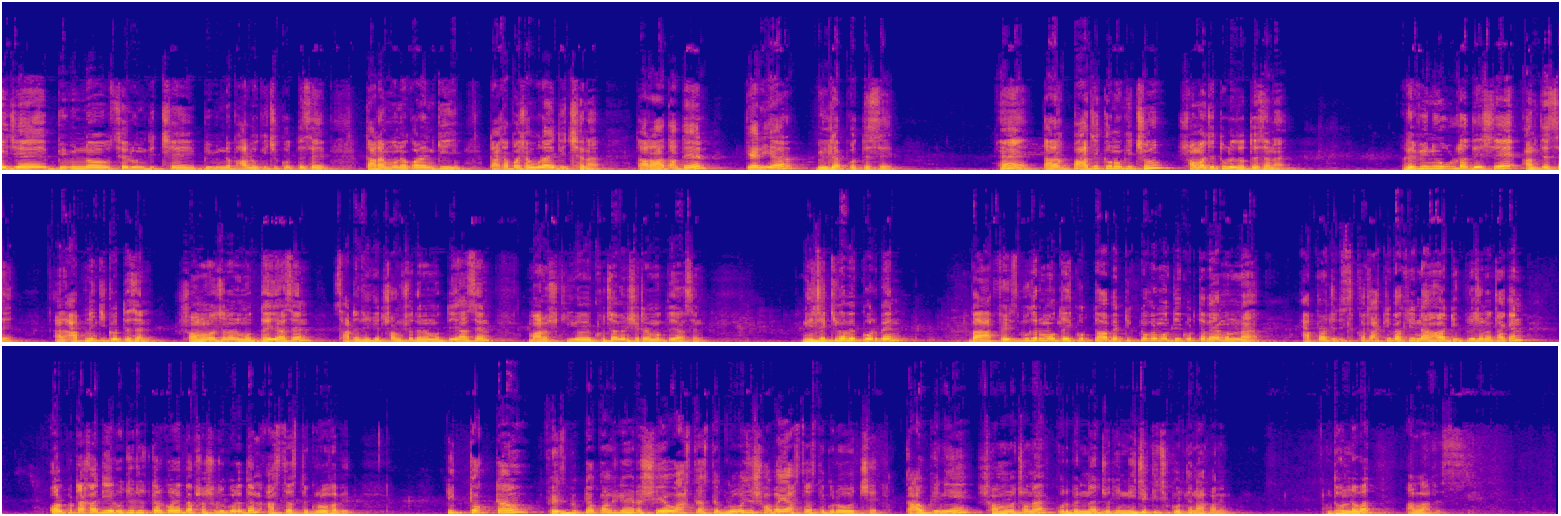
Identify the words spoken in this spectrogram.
এই যে বিভিন্ন সেলুন দিচ্ছে, বিভিন্ন ভালো কিছু করতেছে, তারা মনে করেন কি টাকা পয়সা উড়াই দিচ্ছে না। তারা তাদের ক্যারিয়ার বিল্ড আপ করতেছে। হ্যাঁ তারা বাজে কোনো কিছু সমাজে তুলে ধরতেছে না। রেভিনিউ উল্টা দেশে আনতেছে। আর আপনি কি করতেছেন? সমালোচনার মধ্যেই আছেন সার্টিফিকেট সংশোধনের মধ্যেই আছেন, মানুষ কীভাবে খুঁচাবেন সেটার মধ্যেই আছেন। নিজে কীভাবে করবেন? বা ফেসবুকের মধ্যেই করতে হবে টিকটকের মধ্যেই করতে হবে এমন না। আপনার যদি চাকরি বাকরি না হয় ডিপ্রেশনে থাকেন, অল্প টাকা দিয়ে রুজি রোজগার করে ব্যবসা শুরু করে দেন, আস্তে আস্তে গ্রো হবে। টিকটকটাও, ফেসবুকটাও কন্টেন্ট সেও আস্তে আস্তে গ্রো হয়েছে, সবাই আস্তে আস্তে গ্রো হচ্ছে। কাউকে নিয়ে সমালোচনা করবেন না যদি নিজে কিছু করতে না পারেন। ধন্যবাদ, আল্লাহ হাফেজ।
